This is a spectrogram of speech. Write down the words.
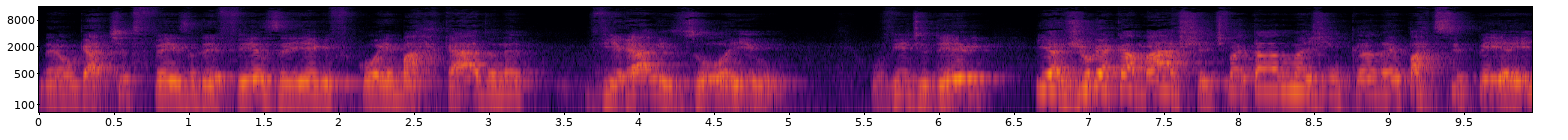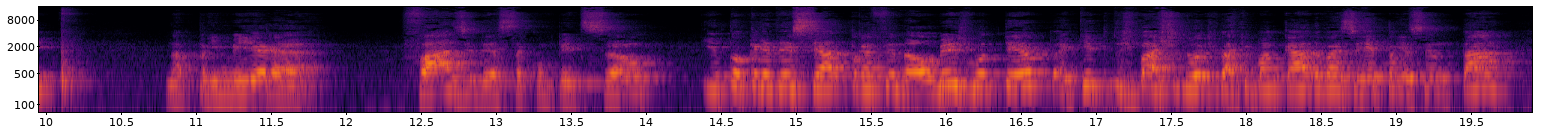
né, o Gatito fez a defesa e ele ficou aí marcado, né? Viralizou aí o, o vídeo dele. E a Júlia Camacha, a gente vai estar lá numa gincana aí, participei aí na primeira fase dessa competição e estou credenciado para a final. Ao mesmo tempo, a equipe dos bastidores da arquibancada vai se representar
